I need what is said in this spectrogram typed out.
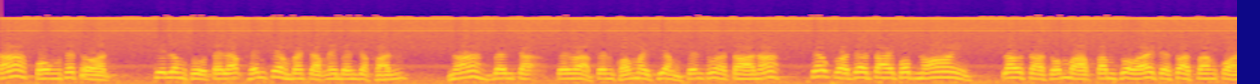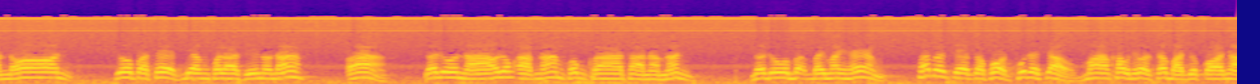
นะปงเสถิดกินลงสู่แต่ลักเห็นแจ้งบรรจักในเบญจขันธ์ นะเบนจะเป็นว่าเป็นของไม่เที่ยงเป็นทุนตานะเจ้าเกิดเจ้าตายพบน้อย เราสะสมบาปกรรมชั่วไว้แต่สาดฟังก่อนนอนโยประเทศเบียงพลาศีนนะอ่าแล้วดูหนาวลงอาบน้ำคงคลาท่าน้ำนั้นแล้วดูใบไม้แห้ง พระเบเจกระโพดพุทธเจ้า มาเข้าเนื้อสะบัดอยู่กอหญ้า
